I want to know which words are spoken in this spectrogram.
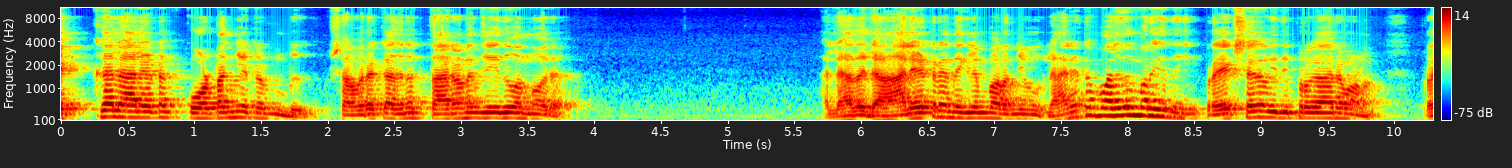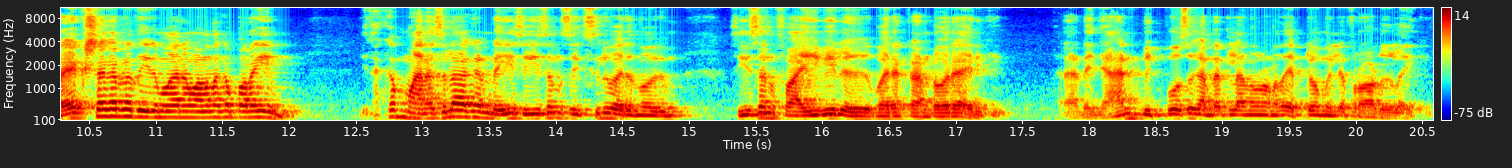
ഒക്കെ ലാലേട്ടൻ കൊടഞ്ഞിട്ടിട്ടുണ്ട്. പക്ഷെ അവരൊക്കെ അതിനെ തരണം ചെയ്തു വന്നവരാ. അല്ലാതെ ലാലേട്ടൻ എന്തെങ്കിലും പറഞ്ഞു. ലാലേട്ടൻ പലതും പറയുന്നേ. പ്രേക്ഷക വിധി പ്രകാരമാണ്. പ്രേക്ഷകരുടെ തീരുമാനമാണെന്നൊക്കെ പറയും. ഇതൊക്കെ മനസ്സിലാക്കണ്ടേ. ഈ സീസൺ സിക്സിൽ വരുന്നവരും സീസൺ ഫൈവിൽ വരെ കണ്ടവരായിരിക്കും. അല്ലാണ്ട് ഞാൻ ബിഗ് ബോസ് കണ്ടിട്ടില്ല എന്ന് പറയുന്നത് ഏറ്റവും വലിയ ഫ്രോഡുകളായിരിക്കും.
